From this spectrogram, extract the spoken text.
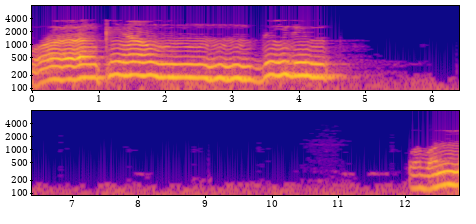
واقع بهم. وظنوا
